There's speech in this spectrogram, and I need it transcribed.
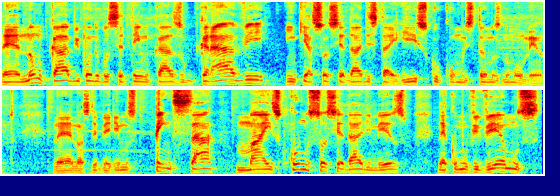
né? Não cabe quando você tem um caso grave em que a sociedade está em risco, como estamos no momento. Né? Nós deveríamos pensar mais como sociedade mesmo, né? como vivemos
